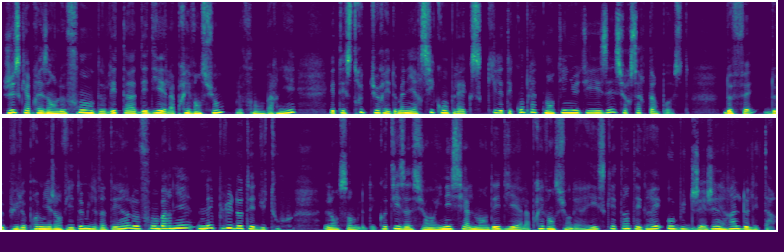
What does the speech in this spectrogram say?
Jusqu'à présent, le fonds de l'État dédié à la prévention, le fonds Barnier, était structuré de manière si complexe qu'il était complètement inutilisé sur certains postes. De fait, depuis le 1er janvier 2021, le fonds Barnier n'est plus doté du tout. L'ensemble des cotisations initialement dédiées à la prévention des risques est intégré au budget général de l'État.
